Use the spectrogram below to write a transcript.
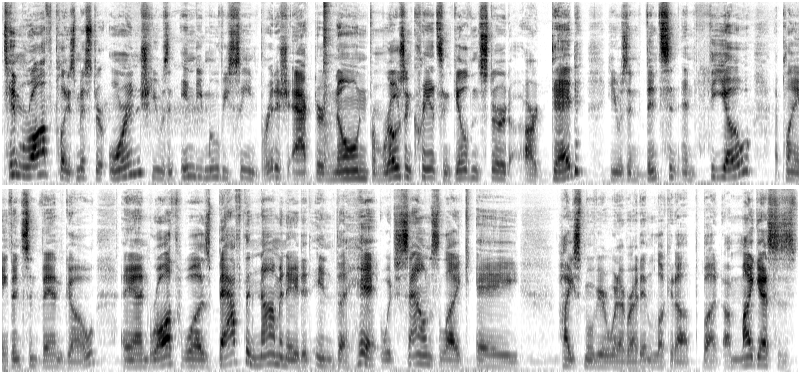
Tim Roth plays Mr. Orange. He was an indie movie scene British actor known from Rosencrantz and Guildenstern Are Dead. He was in Vincent and Theo, uh, playing Vincent van Gogh. And Roth was BAFTA nominated in The Hit, which sounds like a heist movie or whatever. I didn't look it up, but um, my guess is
